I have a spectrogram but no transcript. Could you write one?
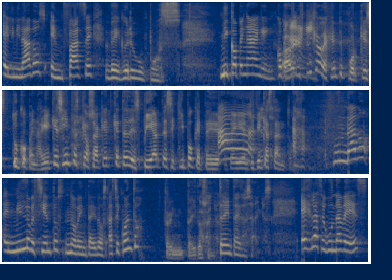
eliminados en fase de grupos. Mi Copenhagen. A ver, explica a la gente por qué es tu Copenhague. ¿Qué sientes que, o sea, qué, te despierta ese equipo que te, Ah, identificas tanto? Ajá. Fundado en 1992. ¿Hace cuánto? 32 años. 32 años. Es la segunda vez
